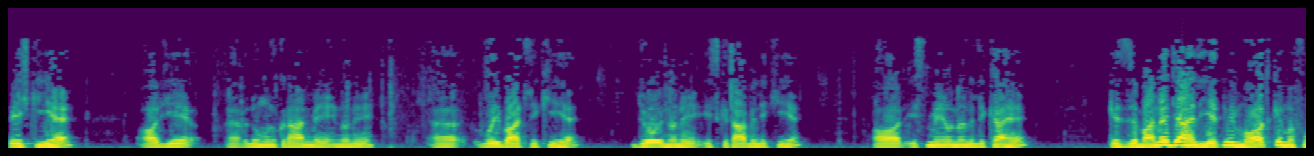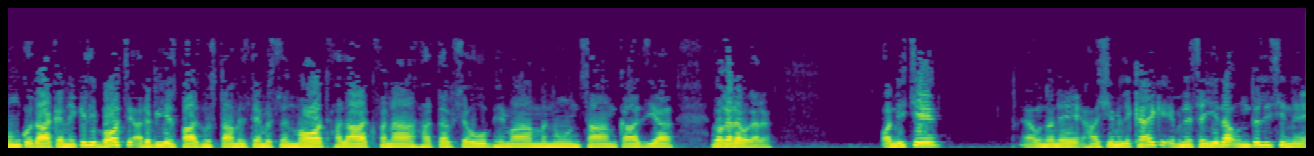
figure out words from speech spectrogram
پیش کی ہے۔ اور یہ علوم القرآن میں انہوں نے وہی بات لکھی ہے جو انہوں نے اس کتاب میں لکھی ہے اور اس میں انہوں نے لکھا ہے کہ زمانہ جاہلیت میں موت کے مفہوم کو ادا کرنے کے لیے بہت سے عربی الفاظ مستعمل تھے، مثلا موت، ہلاک، فنا حتف شعوب، حمام، منون، سام کازیا وغیرہ وغیرہ۔ اور نیچے انہوں نے حاشی میں لکھا ہے کہ ابن سیدہ اندلیسی نے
